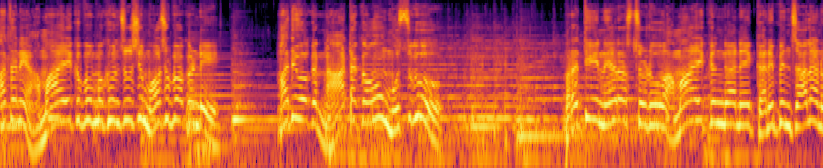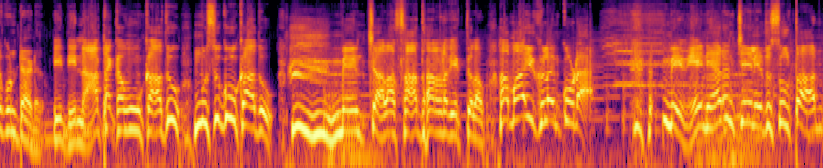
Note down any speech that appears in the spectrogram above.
అతని అమాయకపు ముఖం చూసి మోసపోకండి. అది ఒక నాటకం ముసుగు. ప్రతి నేరస్తుడు అమాయకంగానే కనిపించాలి అనుకుంటాడు ఇది నాటకము కాదు ముసుగు కాదు. మేం చాలా సాధారణ వ్యక్తులం అమాయకులం కూడా. మేమే నేరం చేయలేదు సుల్తాన్.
